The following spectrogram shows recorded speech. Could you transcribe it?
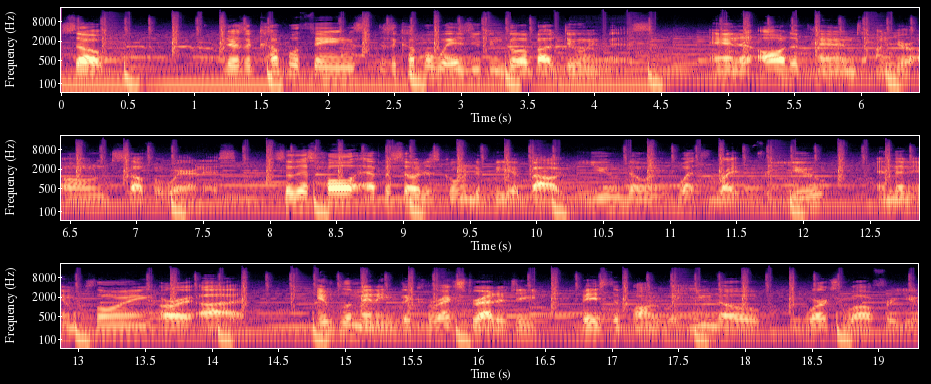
So there's a couple things, there's a couple ways you can go about doing this and it all depends on your own self awareness. So, this whole episode is going to be about you knowing what's right for you and then employing or uh, implementing the correct strategy based upon what you know works well for you.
